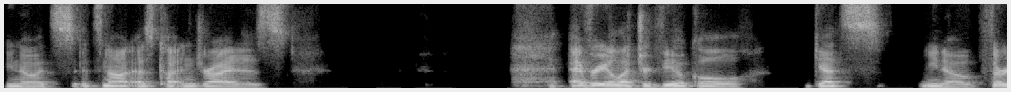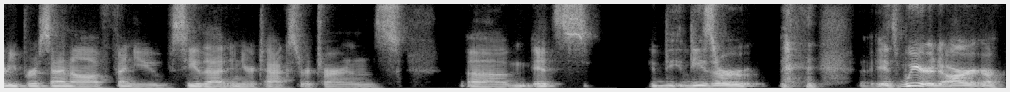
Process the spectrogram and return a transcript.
You know, it's it's not as cut and dried as every electric vehicle gets you know 30% off and you see that in your tax returns um, it's these are it's weird our, our,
